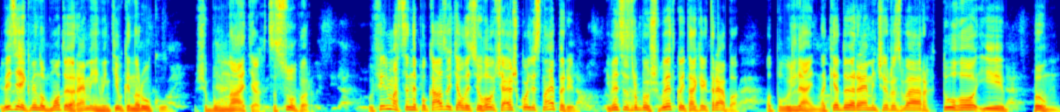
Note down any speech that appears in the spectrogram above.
Дивіться, як він обмотує ремінь гвинтівки на руку, щоб був натяг. Це супер. У фільмах це не показують, але цього вчає в школі снайперів. І він це зробив швидко і так, як треба. От поглянь, накидує ремінь через верх, туго і бум.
